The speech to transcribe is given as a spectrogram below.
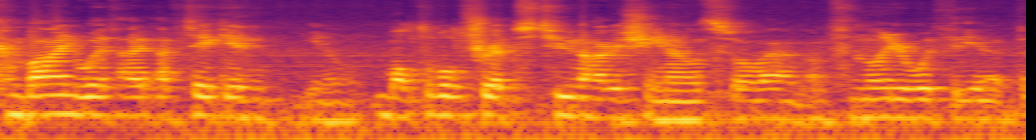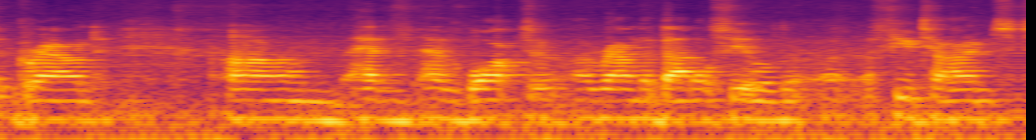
combined with, I, I've taken you know multiple trips to Nagashino, so I'm, I'm familiar with the uh, the ground. Um, have have walked around the battlefield a, a few times.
